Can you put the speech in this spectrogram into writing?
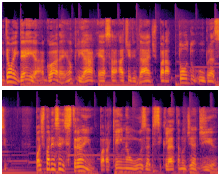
Então a ideia agora é ampliar essa atividade para todo o Brasil. Pode parecer estranho para quem não usa a bicicleta no dia a dia,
